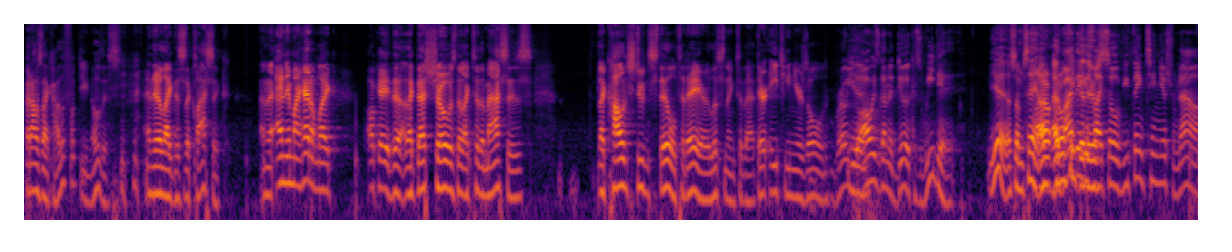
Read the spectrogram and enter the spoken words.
But I was like, how the fuck do you know this? and they're like, this is a classic, and and in my head I'm like, okay, the, like that shows that like to the masses. Like college students still today are listening to that. They're 18 years old. Bro, you're Yeah. always gonna do it because we did it. Yeah, that's what I'm saying. Like, I don't, I but don't my think thing that is there's. like so. If you think ten years from now,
